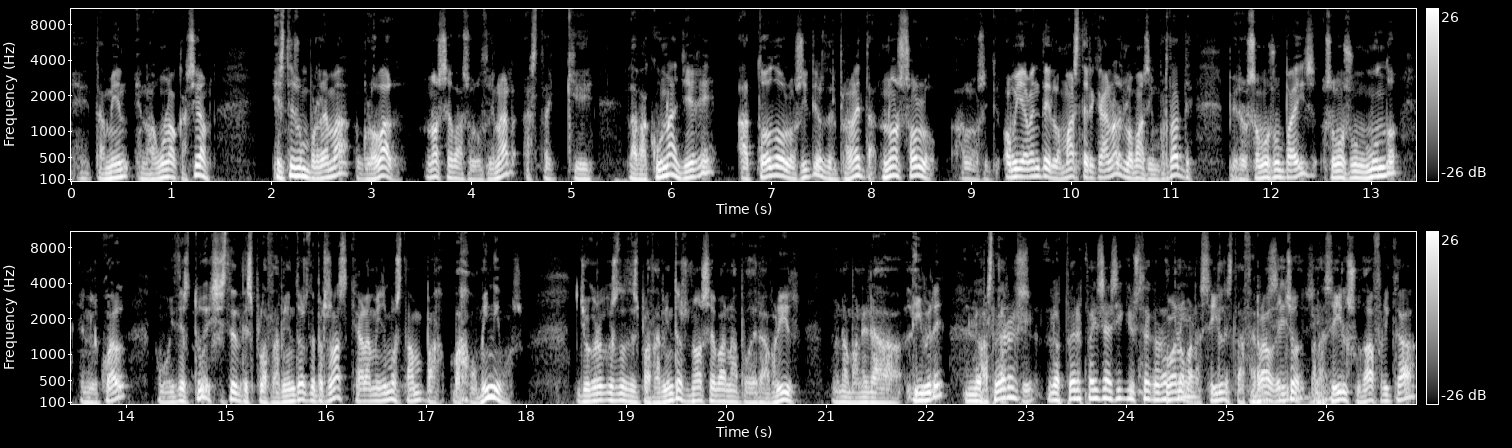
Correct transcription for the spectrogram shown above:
eh, también en alguna ocasión. Este es un problema global. No se va a solucionar hasta que la vacuna llegue a todos los sitios del planeta, no solo a los sitios. Obviamente lo más cercano es lo más importante, pero somos un país, somos un mundo en el cual, como dices tú, existen desplazamientos de personas que ahora mismo están bajo mínimos. Yo creo que estos desplazamientos no se van a poder abrir de una manera libre. Los, peores, los peores países así que usted conoce. Bueno, Brasil está cerrado. de hecho, Brasil, Sudáfrica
